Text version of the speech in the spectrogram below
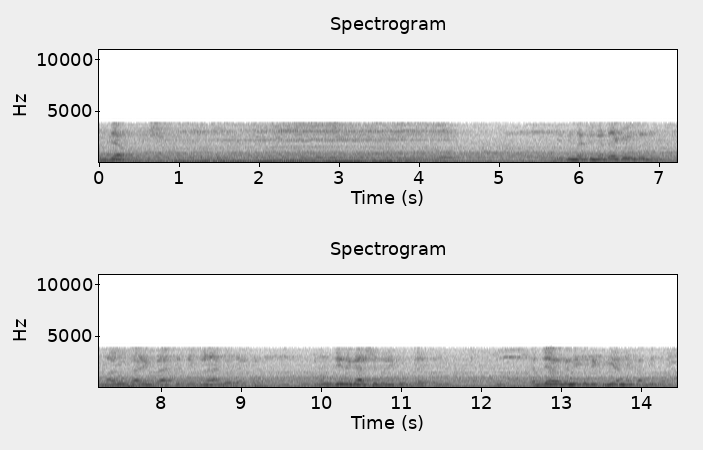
સમજ્યા? એટલે નરસિંહ મહેતાએ કહ્યું હતું તમારું ગાયું ગાત છે તે ઘણા કરે. સમજીને ગાશે તો ખૂબ ગાશે સમજ્યા વગરની બધી ક્રિયા નકામી જાય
